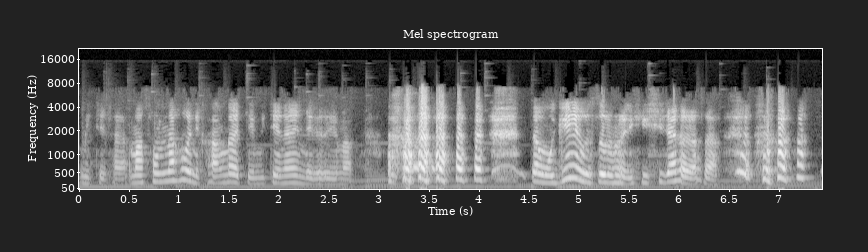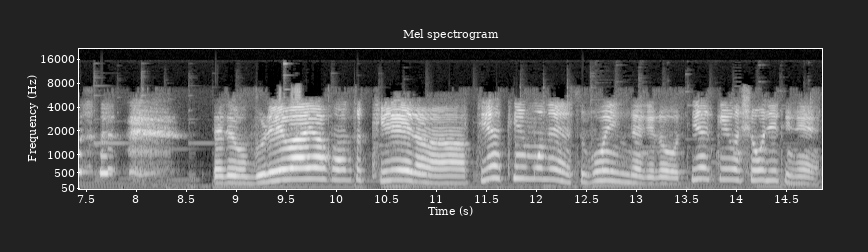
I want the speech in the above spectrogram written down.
見てたら。まあそんな風に考えて見てないんだけど今。でもゲームするのに必死だからさ。いやでも、ブレワイはほんと綺麗だなティアキンもね、すごいんだけど、ティアキンは正直ね、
